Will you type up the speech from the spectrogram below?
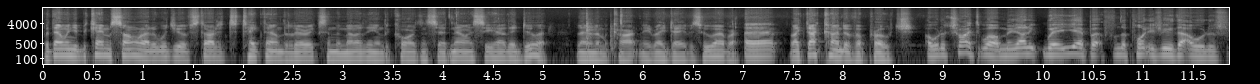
But then when you became a songwriter, would you have started to take down the lyrics and the melody and the chords and said, now I see how they do it? Lennon and McCartney, Ray Davies, whoever. Uh, like that kind of approach. I would have tried to. Well, I mean, only, well, yeah, but from the point of view that I would have,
